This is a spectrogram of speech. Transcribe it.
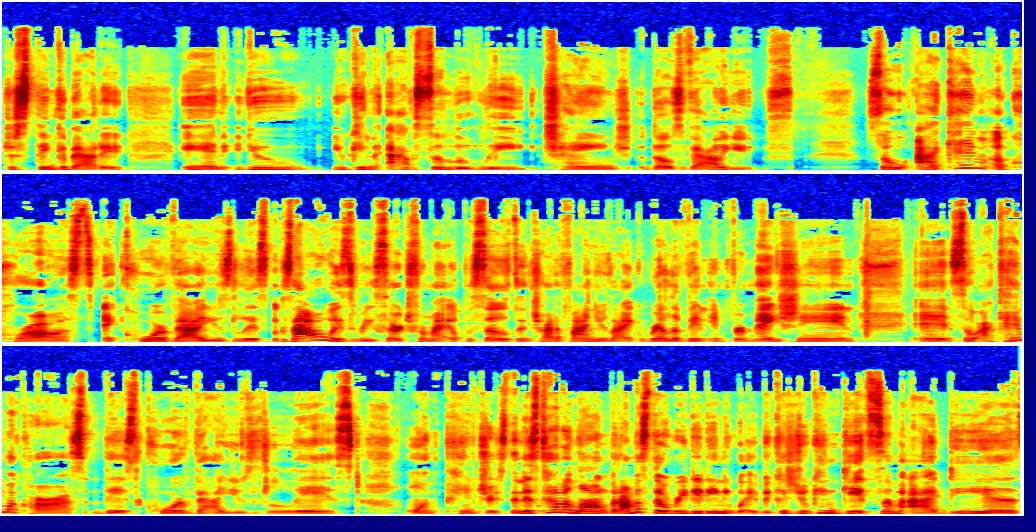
Just think about it and you you can absolutely change those values. So I came across a core values list because I always research for my episodes and try to find you like relevant information. And so I came across this core values list on Pinterest. And it's kind of long, but I'm going to still read it anyway because you can get some ideas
